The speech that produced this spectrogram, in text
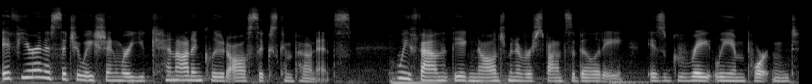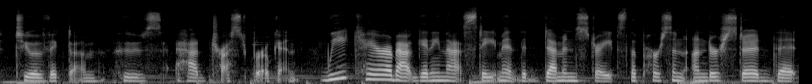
If you're in a situation where you cannot include all six components, we found that the acknowledgement of responsibility is greatly important to a victim who's had trust broken. We care about getting that statement that demonstrates the person understood that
